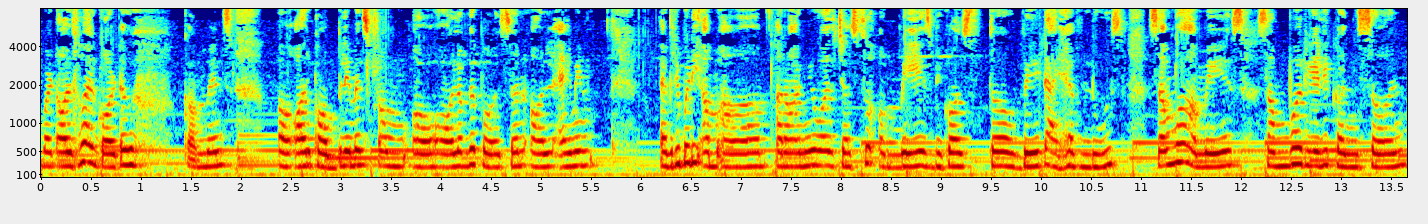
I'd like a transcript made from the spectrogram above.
But also i got a comments uh, or compliments from uh, all of the person all i mean everybody um, uh, around me was just so amazed because the weight i have lost some were amazed some were really concerned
